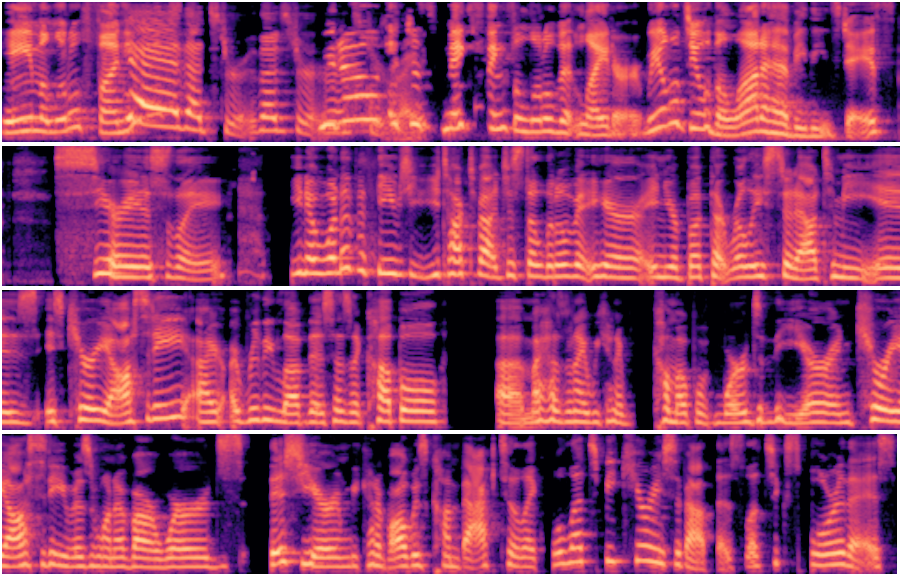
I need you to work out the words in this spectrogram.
game, a little fun. Yeah, that's true. That's true. You that's know, true, it right. just makes things a little bit lighter. We all deal with a lot of heavy these days. Seriously. You know, one of the themes you, you, talked about just a little bit here in your book that really stood out to me is is curiosity. I, I really love this as a couple uh, my husband and I, we kind of come up with words of the year, and curiosity was one of our words this year. And we kind of always come back to like, well, let's be curious about this. Let's explore this.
